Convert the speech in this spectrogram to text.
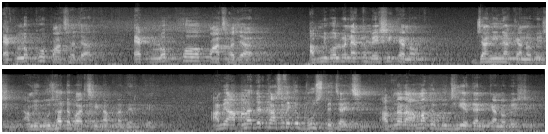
এক লক্ষ পাঁচ হাজার, এক লক্ষ পাঁচ হাজার। আপনি বলবেন, এত বেশি কেন? জানি না কেন বেশি। আমি বুঝাতে পারছি না আপনাদেরকে। আমি আপনাদের কাছ থেকে বুঝতে চাইছি। আপনারা আমাকে বুঝিয়ে দেন কেন বেশি।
